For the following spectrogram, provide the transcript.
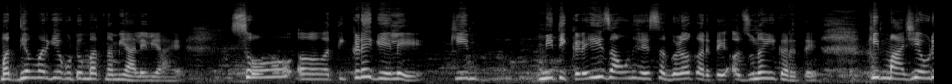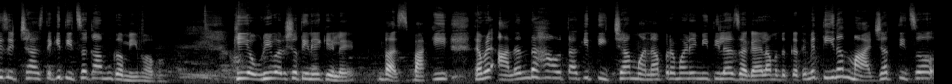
मध्यमवर्गीय कुटुंबातनं मी आलेली आहे. सो तिकडे गेले की मी तिकडेही जाऊन हे सगळं करते अजूनही करते. की माझी एवढीच इच्छा असते की तिचं काम कमी व्हावं. की एवढी वर्ष तिने केलंय. बस बाकी त्यामुळे आनंद हा होता की तिच्या मनाप्रमाणे मी तिला जगायला मदत करते. म्हणजे ती ना माझ्यात तिचं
